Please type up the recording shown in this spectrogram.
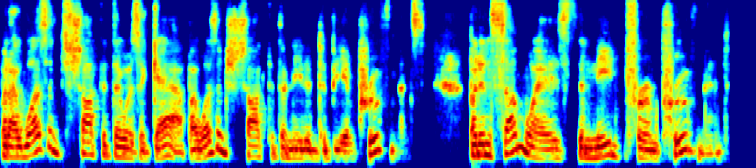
But I wasn't shocked that there was a gap. I wasn't shocked that there needed to be improvements. But in some ways, the need for improvement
